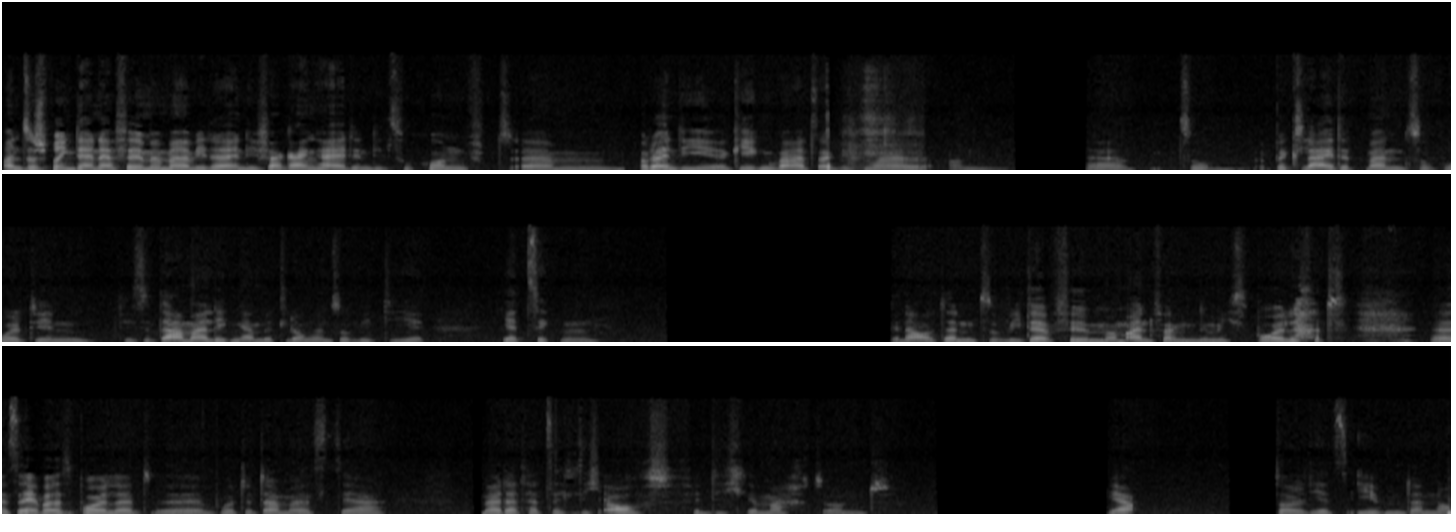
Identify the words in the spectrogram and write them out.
Und so springt dann der Film immer wieder in die Vergangenheit, in die Zukunft ähm, oder in die Gegenwart, sag ich mal. Und ja, so begleitet man sowohl den, diese damaligen Ermittlungen sowie die jetzigen. Genau, dann so wie der Film am Anfang nämlich spoilert, äh, selber spoilert, äh, wurde damals der Mörder tatsächlich ausfindig gemacht und ja, soll jetzt eben dann noch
